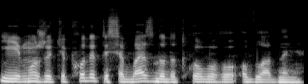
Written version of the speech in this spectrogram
і можуть обходитися без додаткового обладнання.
